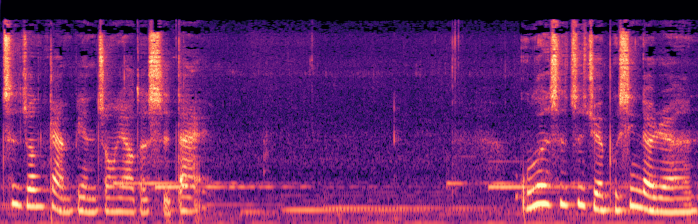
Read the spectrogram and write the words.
自尊感变重要的时代。无论是自觉不幸的人，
